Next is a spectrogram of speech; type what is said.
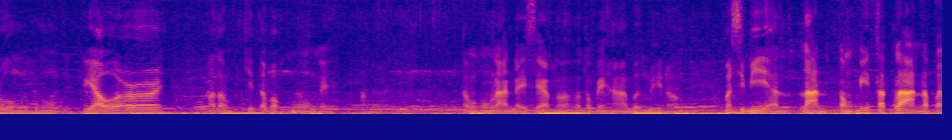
ลุงเปียวเอ้ยเขาต้องกินตำบักฮวงเลย ตำบักฮวงร้านใดแซ่บเนาะเราต้องไปหาเบิ่งพี่น้อง มันสิมีอันร้านต้องมีสักร้านละไป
